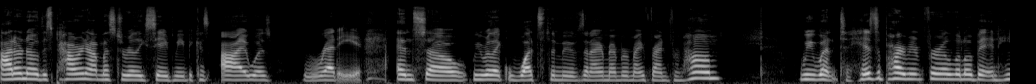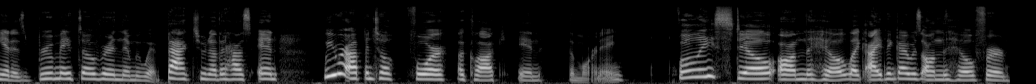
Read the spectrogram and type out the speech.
I don't know, this power nap must have really saved me because I was ready. And so we were like, what's the moves? And I remember my friend from home we went to his apartment for a little bit and he had his roommates over and then we went back to another house and we were up until four o'clock in the morning. Fully still on the hill. Like i think i was on the hill for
